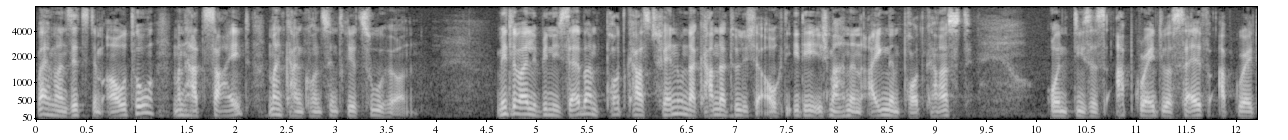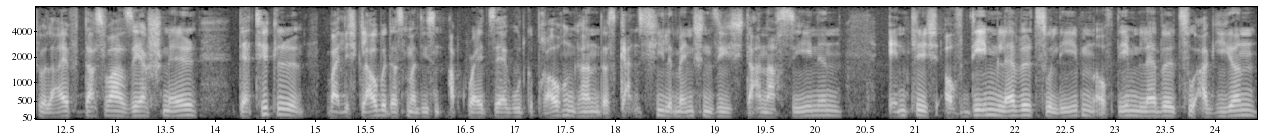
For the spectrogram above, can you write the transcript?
weil man sitzt im Auto, man hat Zeit, man kann konzentriert zuhören. Mittlerweile bin ich selber ein Podcast-Fan und da kam natürlich auch die Idee, ich mache einen eigenen Podcast. Und dieses Upgrade Yourself, Upgrade Your Life, das war sehr schnell der Titel, weil ich glaube, dass man diesen Upgrade sehr gut gebrauchen kann, dass ganz viele Menschen sich danach sehnen, endlich auf dem Level zu leben, auf dem Level zu agieren,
